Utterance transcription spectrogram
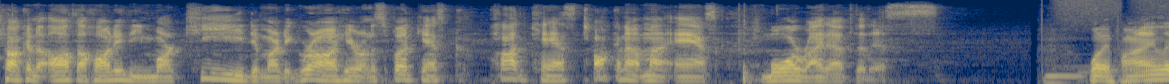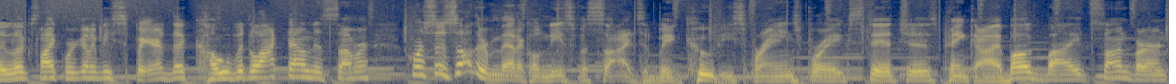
Talking to Arthur Hardy, the Marquis de Mardi Gras, here on the Spudcast podcast, talking out my ass. More right after this. Well, it finally looks like we're going to be spared the COVID lockdown this summer. Of course, there's other medical needs besides the big cootie sprains, breaks, stitches, pink eye, bug bites, sunburn.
